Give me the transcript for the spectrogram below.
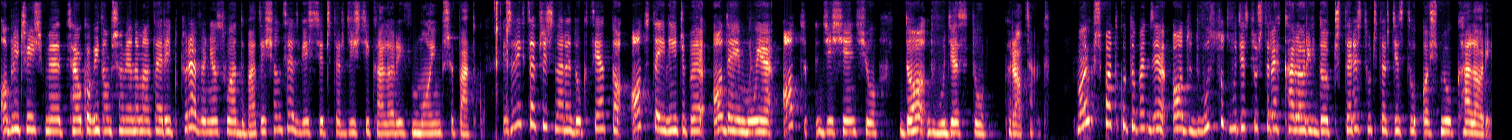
obliczyliśmy całkowitą przemianę materii, która wyniosła 2240 kalorii w moim przypadku. Jeżeli chcę przyjść na redukcję, to od tej liczby odejmuję od 10 do 20%. W moim przypadku to będzie od 224 kalorii do 448 kalorii.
